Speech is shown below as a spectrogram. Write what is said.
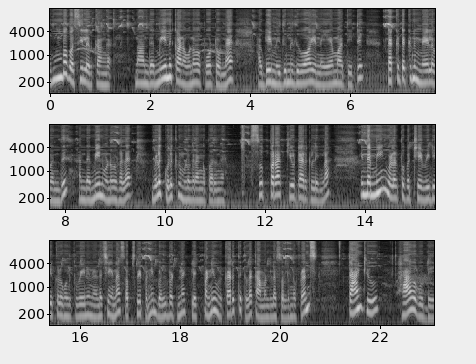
ரொம்ப பசியில் இருக்காங்க. நான் அந்த மீனுக்கான உணவை போட்டோன்னே அப்படியே மெது மெதுவாக என்னை ஏமாற்றிட்டு டக்கு டக்குன்னு மேலே வந்து அந்த மீன் உணவுகளை விழுக்கு விழுக்குன்னு முழுங்குறாங்க பாருங்கள் சூப்பராக க்யூட்டாக இருக்கு இல்லைங்களா? இந்த மீன் வளர்ப்பு பற்றிய வீடியோக்கள் உங்களுக்கு வேணும்னு நினச்சிங்கன்னா சப்ஸ்கிரைப் பண்ணி பெல் பட்டனை கிளிக் பண்ணி உங்கள் கருத்துக்களை கமெண்டில் சொல்லுங்கள் friends thank you have a good day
